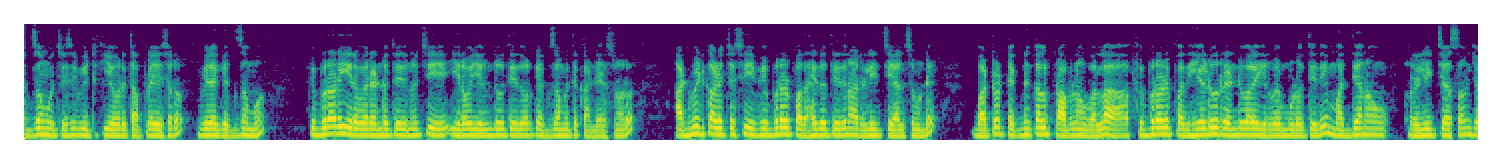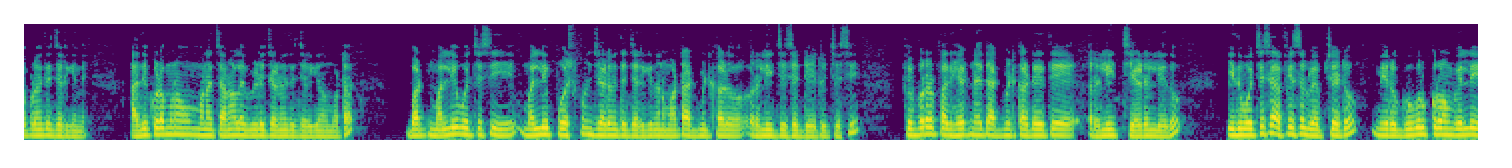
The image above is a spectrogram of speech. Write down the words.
ఎగ్జామ్ వచ్చేసి వీటికి ఎవరైతే అప్లై చేశారో వీళ్ళకి ఎగ్జామ్ ఫిబ్రవరి ఇరవై రెండో తేదీ నుంచి ఇరవై ఎనిమిదో తేదీ వరకు ఎగ్జామ్ అయితే కండక్ట్ చేస్తున్నారు. అడ్మిట్ కార్డ్ వచ్చేసి ఫిబ్రవరి పదహైదో తేదీన రిలీజ్ చేయాల్సి ఉండే. బట్ టెక్నికల్ ప్రాబ్లం వల్ల ఫిబ్రవరి పదిహేడు రెండు వేల ఇరవై మూడో తేదీ మధ్యాహ్నం రిలీజ్ చేస్తామని చెప్పడం అయితే జరిగింది. అది కూడా మనం మన ఛానల్లో వీడియో చేయడం అయితే జరిగిందనమాట. బట్ మళ్ళీ వచ్చేసి మళ్ళీ పోస్ట్ పోన్ చేయడం అయితే జరిగిందనమాట. అడ్మిట్ కార్డు రిలీజ్ చేసే డేట్ వచ్చేసి. ఫిబ్రవరి పదిహేడున అయితే అడ్మిట్ కార్డ్ అయితే రిలీజ్ చేయడం లేదు. ఇది వచ్చేసి అఫీషియల్ వెబ్సైటు మీరు గూగుల్ క్రోమ్ వెళ్ళి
